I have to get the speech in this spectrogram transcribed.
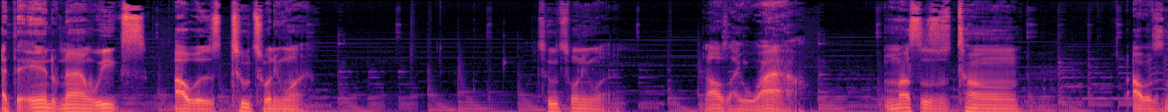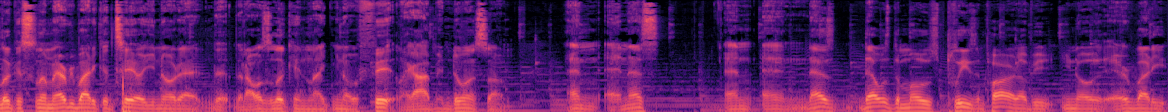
at the end of nine weeks, I was 221. 221. And I was like, wow. Muscles was toned. I was looking slim. Everybody could tell, you know, that, that that I was looking like, you know, fit, like I've been doing something. And and that's and and that's that was the most pleasing part of it, you know, everybody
